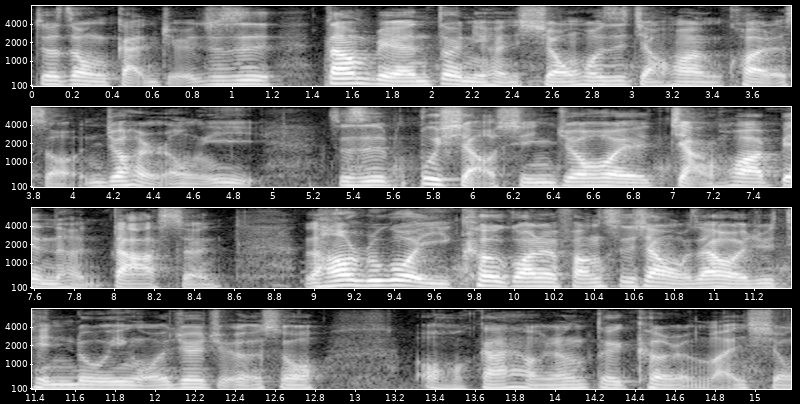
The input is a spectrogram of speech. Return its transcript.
就这种感觉，就是当别人对你很凶或是讲话很快的时候，你就很容易就是不小心就会讲话变得很大声。然后如果以客观的方式，像我再回去听录音，我就觉得说，哦，刚才好像对客人蛮凶，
